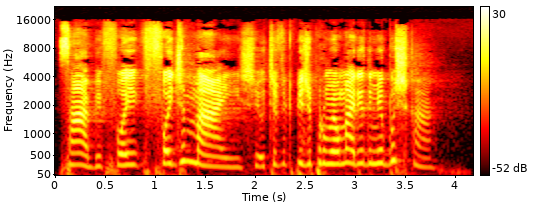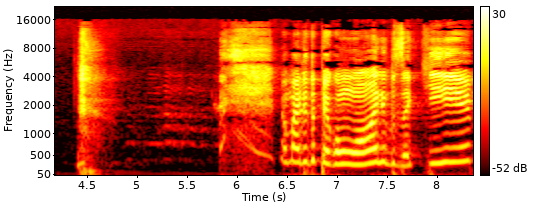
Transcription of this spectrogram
Sabe? Foi, foi demais. Eu tive que pedir para o meu marido me buscar. meu marido pegou um ônibus aqui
